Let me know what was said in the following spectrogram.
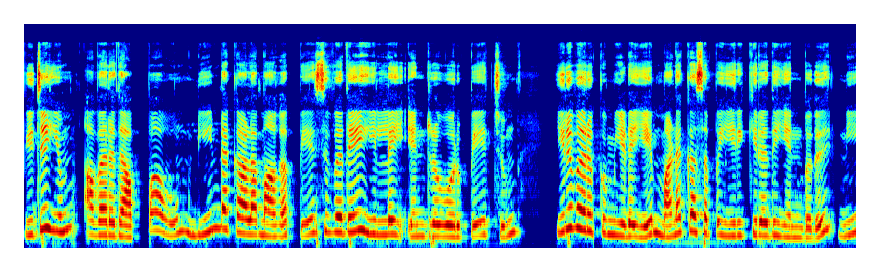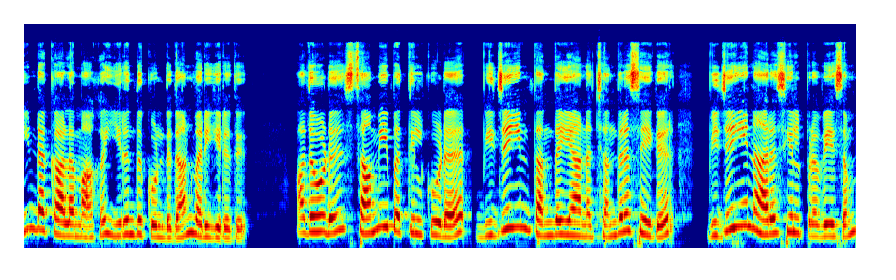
விஜயும் அவரது அப்பாவும் நீண்ட காலமாக பேசுவதே இல்லை என்ற ஒரு பேச்சும் இருவருக்கும் இடையே மனக்கசப்பு இருக்கிறது என்பது நீண்ட காலமாக இருந்து கொண்டுதான் வருகிறது. அதோடு சமீபத்தில் கூட விஜயின் தந்தையான சந்திரசேகர் விஜயின் அரசியல் பிரவேசம்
